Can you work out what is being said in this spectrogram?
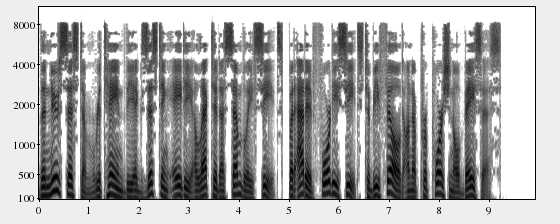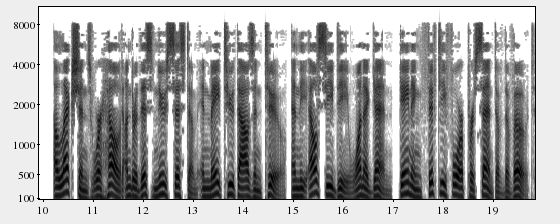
The new system retained the existing 80 elected assembly seats, but added 40 seats to be filled on a proportional basis. Elections were held under this new system in May 2002, and the LCD won again, gaining 54% of the vote.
